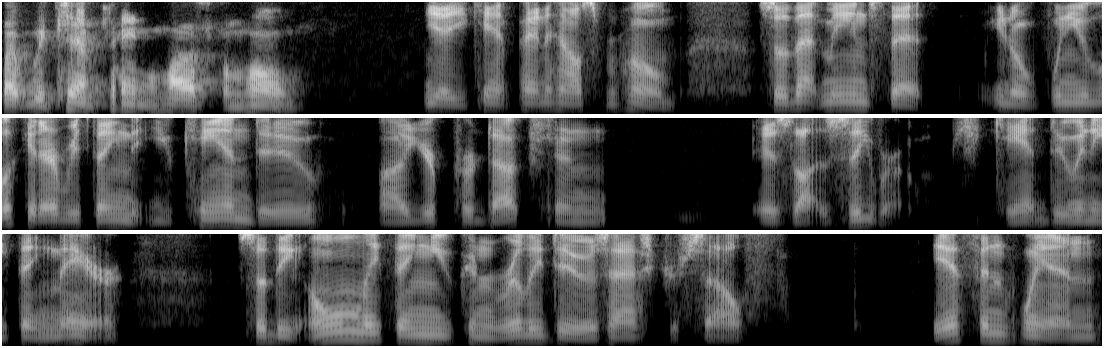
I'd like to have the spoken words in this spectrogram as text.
but we can't paint a house from home. Yeah, you can't paint a house from home. So that means that, you know, when you look at everything that you can do, uh, your production is like zero. You can't do anything there. So the only thing you can really do is ask yourself, if and when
